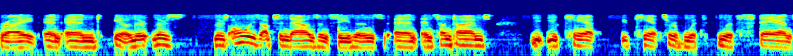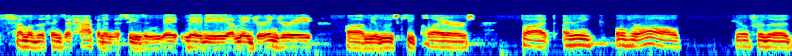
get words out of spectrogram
right? And and you know there, there's there's always ups and downs in seasons, and and sometimes you, you can't you can't sort of with, withstand some of the things that happen in the season. May, maybe a major injury, um, you lose key players, but I think overall, you know, for the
